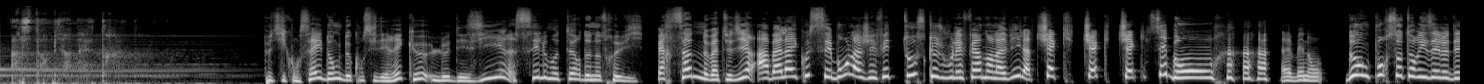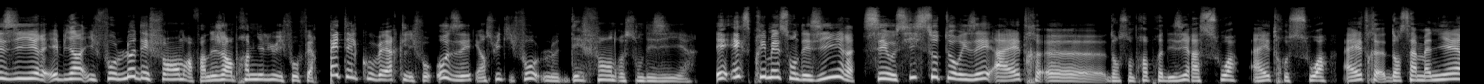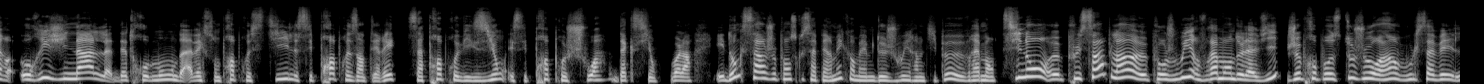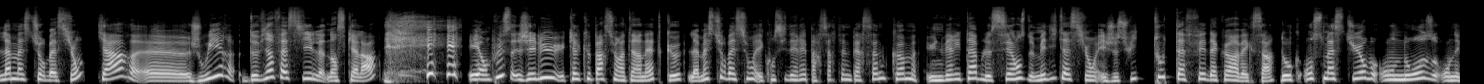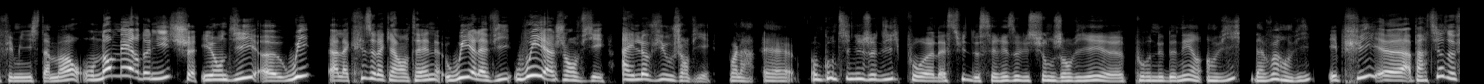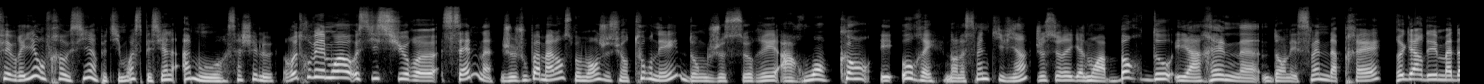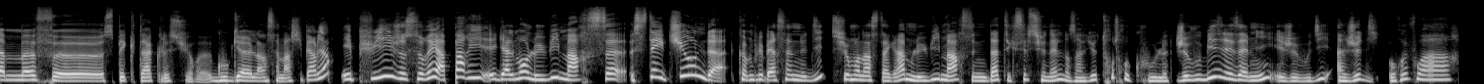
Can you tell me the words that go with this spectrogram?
Petit conseil donc de considérer que le désir, c'est le moteur de notre vie. Personne ne va te dire ah bah là écoute c'est bon là j'ai fait tout ce que je voulais faire dans la vie là check check check c'est bon. eh ben non. Donc pour s'autoriser le désir, eh bien il faut le défendre. Enfin déjà en premier lieu il faut faire péter le couvercle, il faut oser et ensuite il faut le défendre son désir. Et exprimer son désir, c'est aussi s'autoriser à être euh, dans son propre désir à soi, à être soi, à être dans sa manière originale d'être au monde avec son propre style, ses propres intérêts, sa propre vision et ses propres choix d'action. Voilà. Et donc ça, je pense que ça permet quand même de jouir un petit peu euh, vraiment. Sinon, euh, plus simple, hein, pour jouir vraiment de la vie, je propose toujours, hein, vous le savez, la masturbation, car jouir devient facile dans ce cas-là. Et en plus, j'ai lu quelque part sur Internet que la masturbation est considérée par certaines personnes comme une véritable séance de méditation. Et je suis tout à fait d'accord avec ça. Donc, on se masturbe, on ose, on est féministe à mort, on emmerde Nietzsche et on dit euh, oui à la crise de la quarantaine, oui à la vie, oui à janvier. I love you janvier. Voilà, euh, on continue jeudi pour euh, la suite de ces résolutions de janvier euh, pour nous donner envie d'avoir envie. Et puis, à partir de février, on fera aussi un petit mois spécial amour, sachez-le. Retrouvez-moi aussi sur scène. Je joue pas mal en ce moment, je suis en tournée, donc je serai à Rouen, Caen et Auray dans la semaine qui vient. Je serai également à Bordeaux et à Rennes dans les semaines d'après. Regardez Madame Meuf spectacle sur Google, hein, ça marche hyper bien. Et puis, je serai à Paris également le 8 mars. Stay tuned, comme plus personne ne dit, sur mon Instagram le 8 mars, une date exceptionnelle dans un lieu trop trop cool. Je vous bise les amis et je vous dis à jeudi. Au revoir.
